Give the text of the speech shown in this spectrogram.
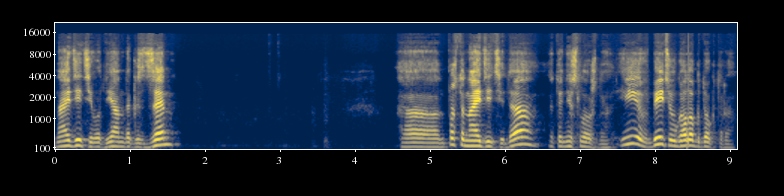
Найдите вот Яндекс Дзен. А, просто найдите, да, это несложно. И вбейте уголок доктора.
